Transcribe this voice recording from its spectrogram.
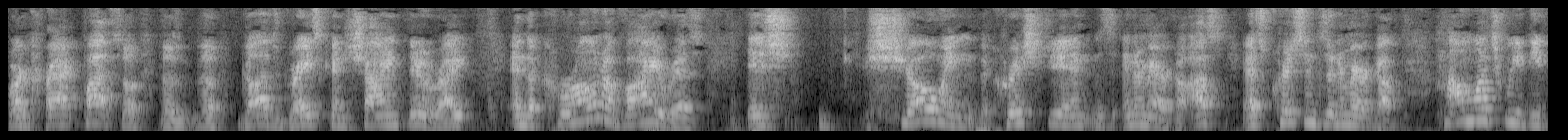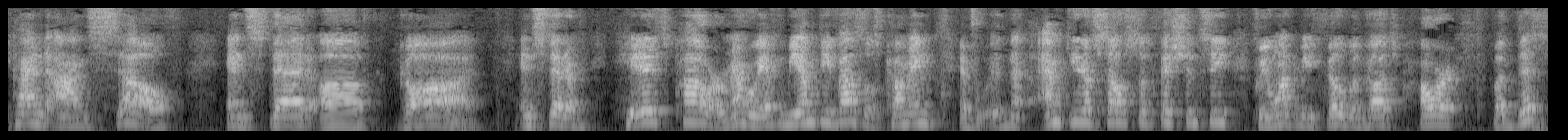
we're crackpots, so the, the God's grace can shine through, right? And the coronavirus is sh- showing the Christians in America, us as Christians in America, how much we depend on self instead of God, instead of His power. Remember, we have to be empty vessels, coming if emptied of self-sufficiency, if we want to be filled with God's power. But this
